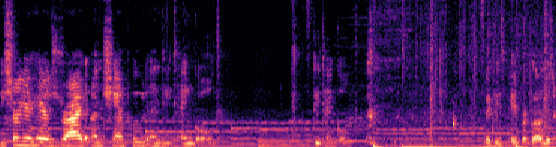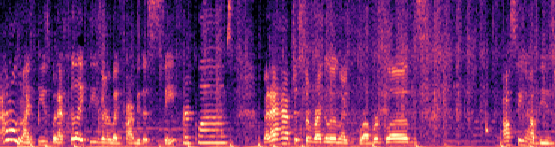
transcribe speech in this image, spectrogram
Be sure your hair is dried, unshampooed, and detangled. It's detangled. Like these paper gloves, which I don't like these, but I feel like these are like probably the safer gloves. But I have just the regular like rubber gloves. I'll see how these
